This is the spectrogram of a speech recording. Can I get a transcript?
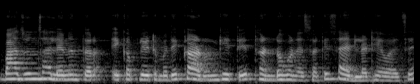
भाजून झाल्यानंतर एका प्लेटमध्ये काढून घेते थंड होण्यासाठी साईडला ठेवायचे.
